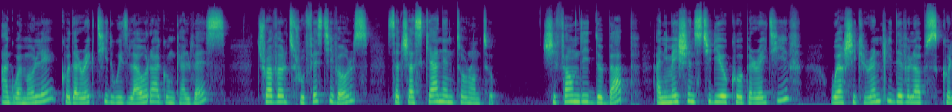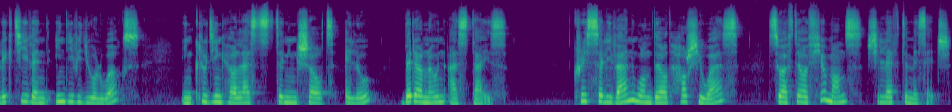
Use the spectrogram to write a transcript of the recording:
Água Mole, co directed with Laura Goncalves, traveled through festivals such as Cannes and Toronto. She founded the BAP Animation Studio Cooperative, where she currently develops collective and individual works, including her last stunning short, Elo, better known as Ties. Chris Sullivan wondered how she was, so after a few months, she left a message.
